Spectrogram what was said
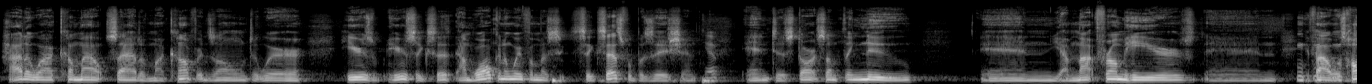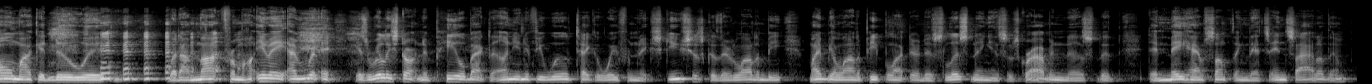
How do I come outside of my comfort zone to where here's here's success? I'm walking away from a successful position, yep. and to start something new and I'm not from here. And if I was home, I could do it, but I'm not from. You know, I'm really, it's really starting to peel back the onion, if you will, take away from the excuses because there are a lot of be might be a lot of people out there that's listening and subscribing to us that they may have something that's inside of them,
